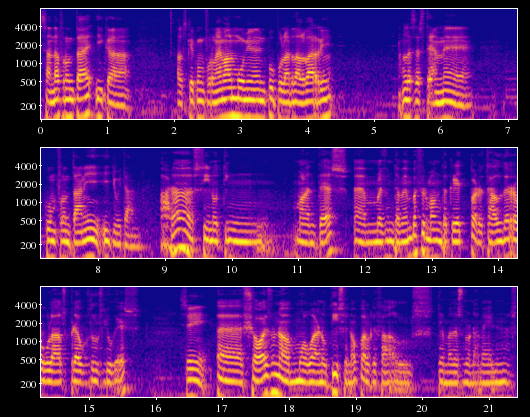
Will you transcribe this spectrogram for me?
s'han d'afrontar i que els que conformem el moviment popular del barri les estem eh, confrontant i, i lluitant. Ara, si no tinc malentès, eh, l'Ajuntament va firmar un decret per tal de regular els preus dels lloguers Sí, Eh, això és una molt bona notícia, no?, pel que fa als temes desnonaments.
